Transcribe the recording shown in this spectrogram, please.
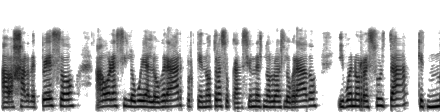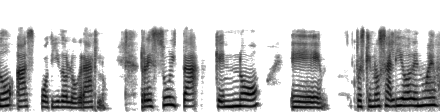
a bajar de peso, ahora sí lo voy a lograr porque en otras ocasiones no lo has logrado y bueno, resulta que no has podido lograrlo. Resulta que no, eh, pues que no salió de nuevo.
